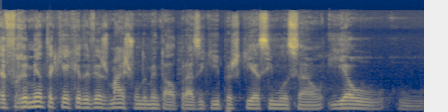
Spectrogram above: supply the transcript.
a ferramenta que é cada vez mais fundamental para as equipas, que é a simulação e é o, o-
